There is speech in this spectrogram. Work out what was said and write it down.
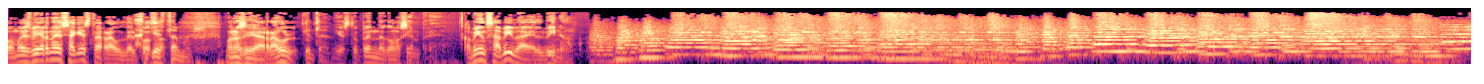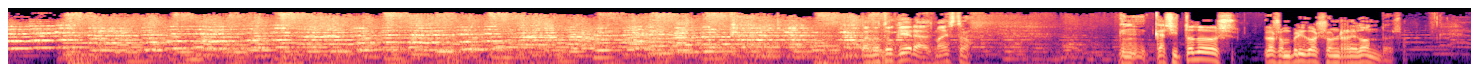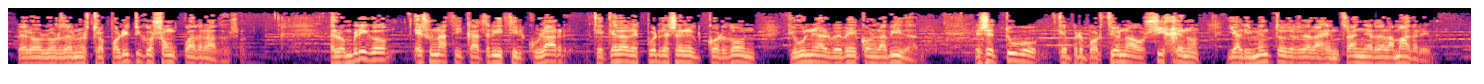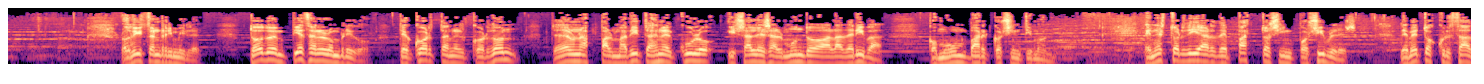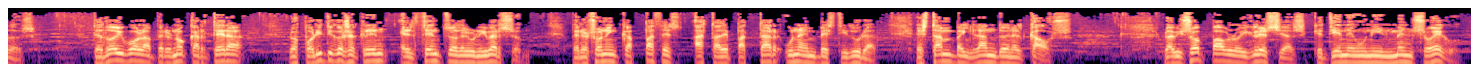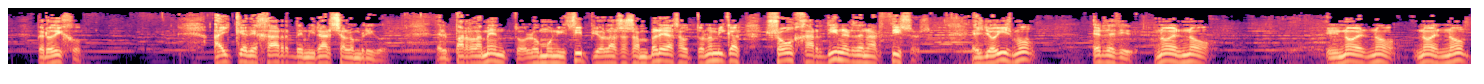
Como es viernes, aquí está Raúl del Pozo. Aquí estamos. Buenos días, Raúl. ¿Qué tal? Y estupendo, como siempre. Comienza viva el vino. Cuando tú quieras, maestro. Casi todos los ombligos son redondos, pero los de nuestros políticos son cuadrados. El ombligo es una cicatriz circular que queda después de ser el cordón que une al bebé con la vida, ese tubo que proporciona oxígeno y alimento desde las entrañas de la madre. Lo dice Henry Miller, todo empieza en el ombligo, te cortan el cordón, te dan unas palmaditas en el culo y sales al mundo a la deriva, como un barco sin timón. En estos días de pactos imposibles, de vetos cruzados, te doy bola pero no cartera, los políticos se creen el centro del universo, pero son incapaces hasta de pactar una investidura. Están bailando en el caos. Lo avisó Pablo Iglesias, que tiene un inmenso ego, pero dijo, hay que dejar de mirarse al ombligo. El Parlamento, los municipios, las asambleas autonómicas son jardines de narcisos. El yoísmo, es decir, no es no y no es no, no es no,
